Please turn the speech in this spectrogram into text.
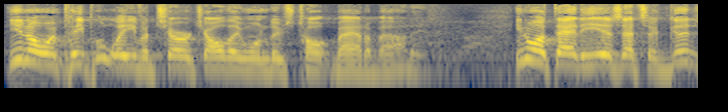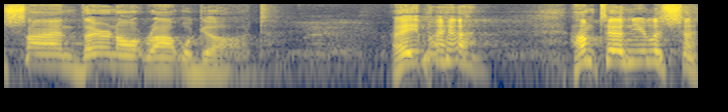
You know, when people leave a church, all they want to do is talk bad about it. You know what that is? That's a good sign they're not right with God. Amen. I'm telling you, listen,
